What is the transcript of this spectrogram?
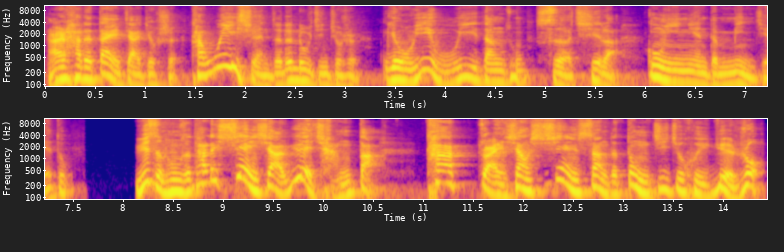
而它的代价就是它未选择的路径就是有意无意当中舍弃了供应链的敏捷度。与此同时，它的线下越强大，它转向线上的动机就会越弱。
